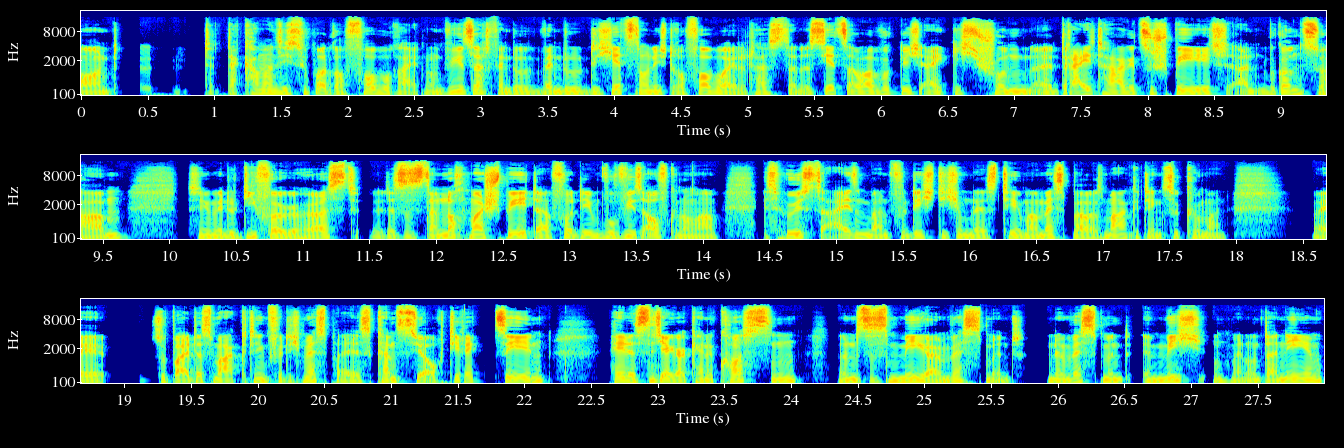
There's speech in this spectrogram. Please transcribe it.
Und äh, da, da, kann man sich super drauf vorbereiten. Und wie gesagt, wenn du, wenn du dich jetzt noch nicht drauf vorbereitet hast, dann ist jetzt aber wirklich eigentlich schon äh, drei Tage zu spät an, begonnen zu haben. Deswegen, wenn du die Folge hörst, das ist dann noch mal später vor dem, wo wir es aufgenommen haben, ist höchste Eisenbahn für dich, dich um das Thema messbares Marketing zu kümmern. Weil sobald das Marketing für dich messbar ist, kannst du ja auch direkt sehen, hey, das sind ja gar keine Kosten, sondern das ist ein mega Investment. Ein Investment in mich und mein Unternehmen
